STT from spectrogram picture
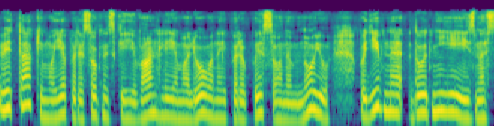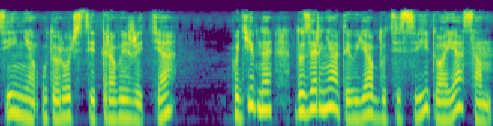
Відтак і моє пересопницьке Євангеліє, мальоване і переписуване мною, подібне до однієї з насіння у торочці трави життя, подібне до зерняти у яблуці світу, а я сам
